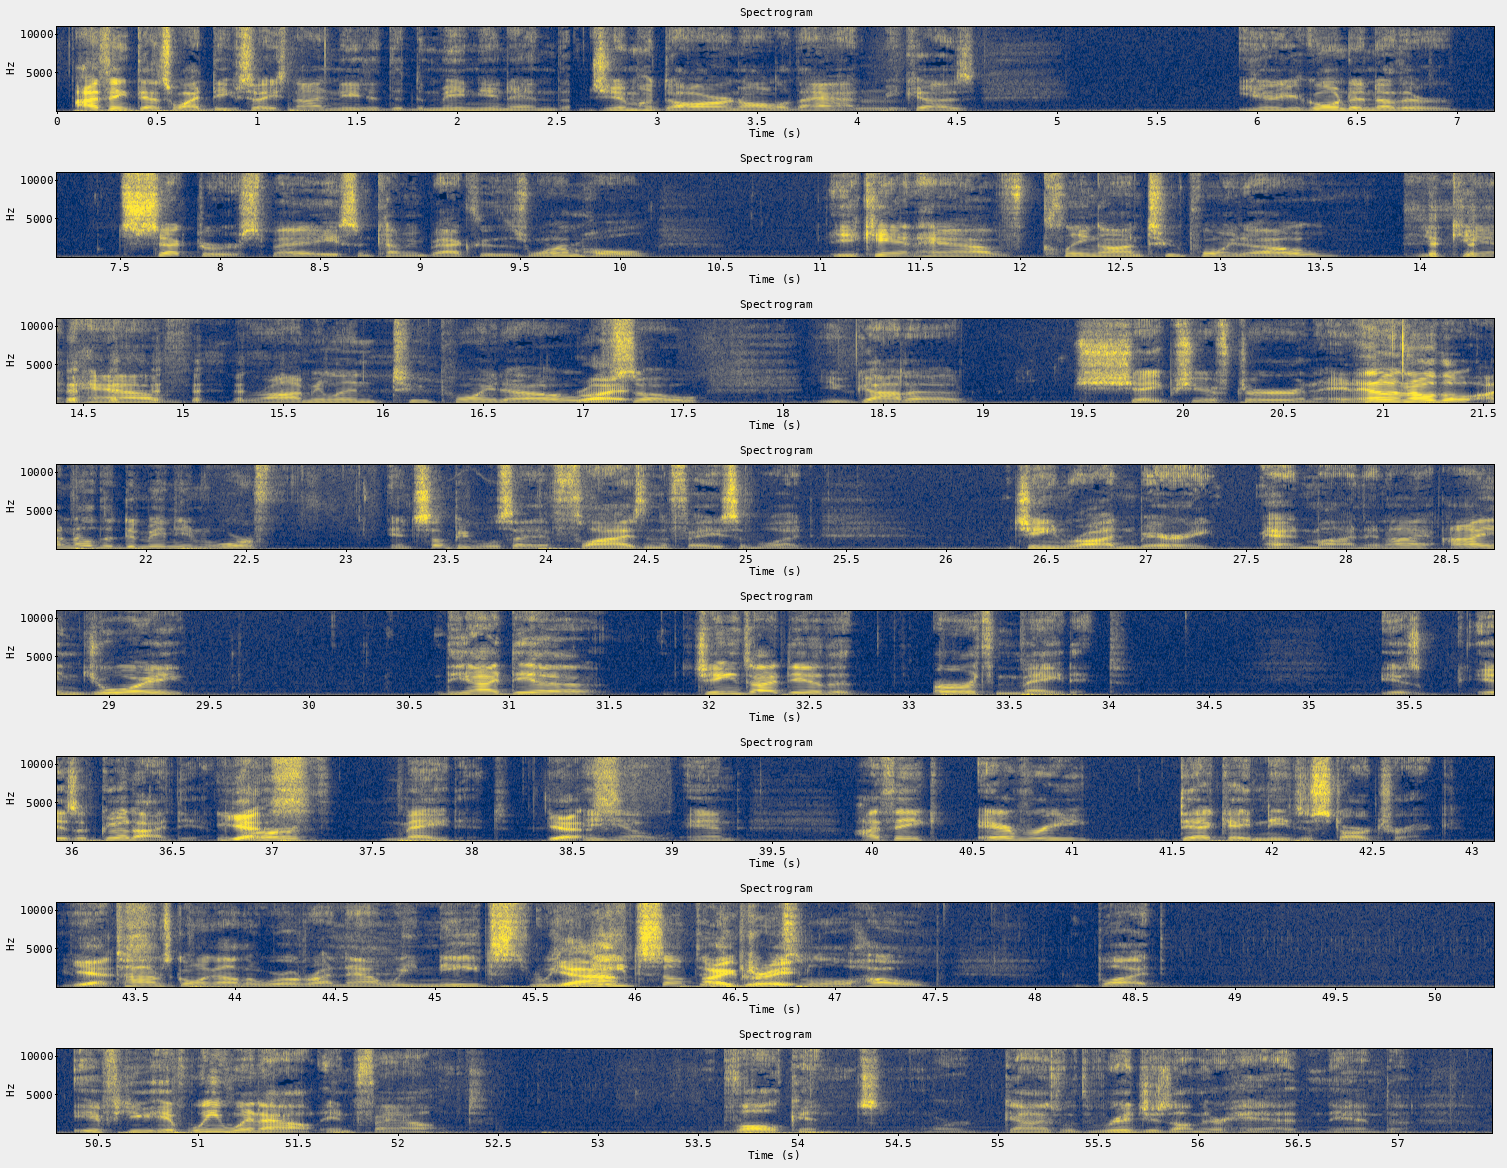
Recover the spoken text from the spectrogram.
I think that's why Deep Space Nine needed the Dominion and the Jem'Hadar and all of that mm. because you know you're going to another sector of space and coming back through this wormhole. You can't have Klingon 2.0 you can't have Romulan 2.0. Right. So you got a shapeshifter, and, and I know though I know the Dominion War, and some people say it flies in the face of what Gene Roddenberry had in mind, and I I enjoy the idea, Gene's idea that Earth made it is is a good idea. Yes. Earth made it. Yes. You know, and I think every decade needs a Star Trek. You yes. Times going on in the world right now, we need we yeah, need something to give us a little hope. But if you if we went out and found Vulcans or guys with ridges on their head and uh,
